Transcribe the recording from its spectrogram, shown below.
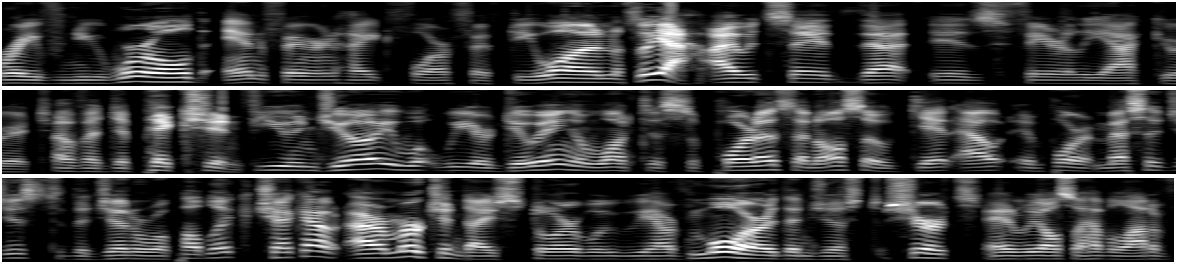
Brave New World and Fahrenheit 451. So, yeah, I would say that is fairly accurate of a depiction. If you enjoy what we are doing and want to support us and also get out important messages to the general public, check out our merchandise store where we have more than just shirts. And we also have a lot of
